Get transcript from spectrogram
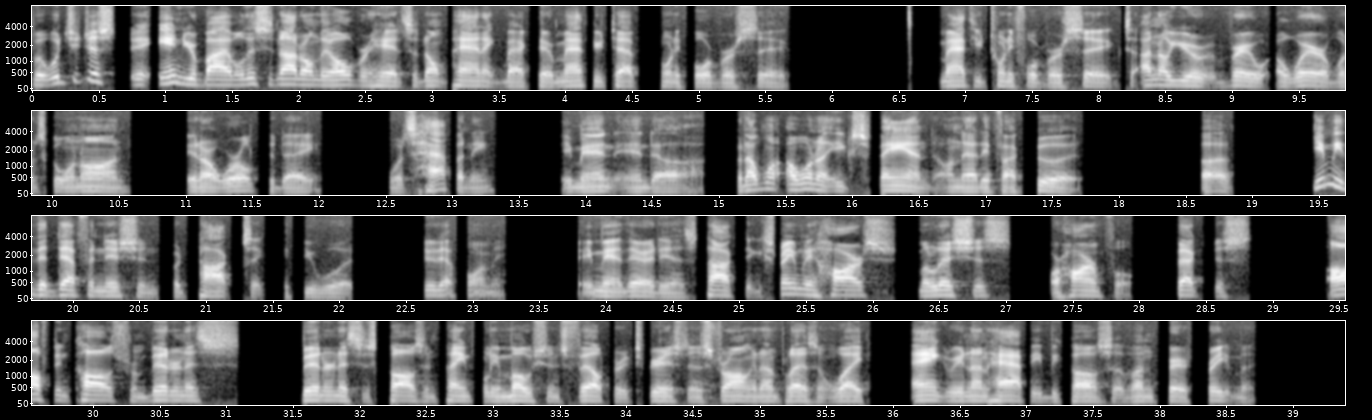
but would you just, in your Bible, this is not on the overhead, so don't panic back there. Matthew chapter 24, verse 6. Matthew 24, verse 6. I know you're very aware of what's going on in our world today, what's happening. Amen. And, uh, but I want, I want to expand on that if I could. Uh, give me the definition for toxic, if you would. Do that for me. Amen. There it is. Toxic, extremely harsh, malicious, or harmful, infectious, often caused from bitterness. Bitterness is causing painful emotions felt or experienced in a strong and unpleasant way, angry and unhappy because of unfair treatment.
